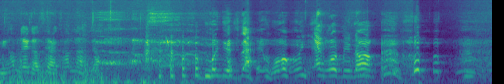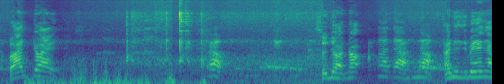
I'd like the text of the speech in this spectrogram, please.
มีคำใดกับแซ่บคำนั้นจ้ะมึงจะใส่หัวมึงแย่งรถพี่น้องหวานจ้อยก็สุดยอดเนาะมาจ้ะเนาะอันนี้จะเป็นยังไง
